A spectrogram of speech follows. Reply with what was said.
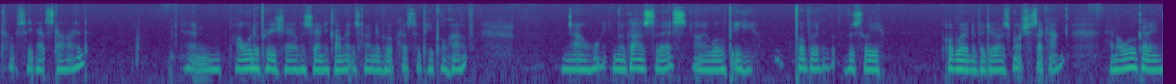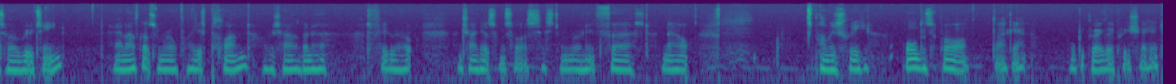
to obviously get started. Um, I would appreciate obviously any comments or any requests that people have. Now, in regards to this, I will be probably obviously uploading a video as much as I can. And um, I will get into a routine. Um, I've got some role plays planned. Obviously, I'm gonna have to figure out and try and get some sort of system running first. Now, obviously, all the support that I get will be greatly appreciated.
